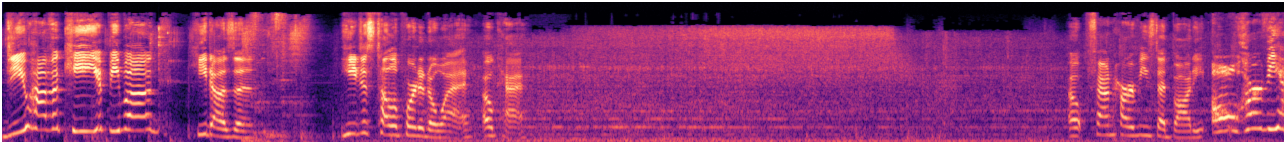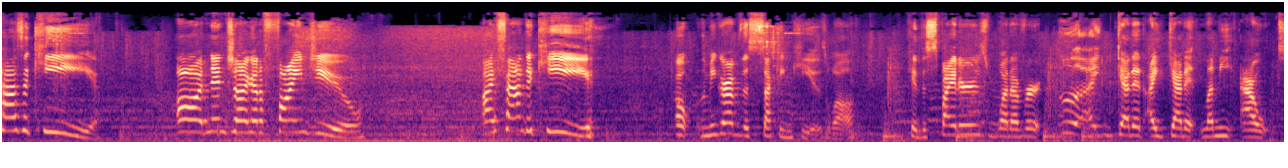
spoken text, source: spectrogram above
Do you have a key, Yippee Bug? He doesn't. He just teleported away. Okay. Oh, found Harvey's dead body. Oh, Harvey has a key. Oh, Ninja, I gotta find you. I found a key. Oh, let me grab the second key as well. Okay, the spiders, whatever. Ugh, I get it, I get it. Let me out.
